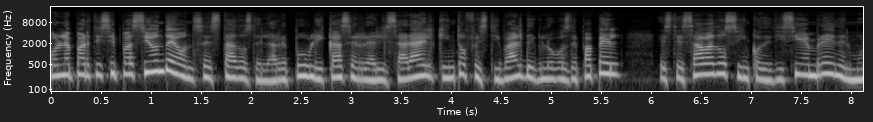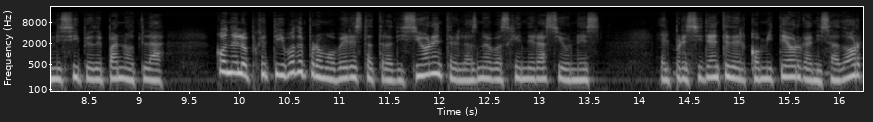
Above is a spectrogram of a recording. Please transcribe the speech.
Con la participación de 11 estados de la República se realizará el quinto Festival de Globos de Papel este sábado 5 de diciembre en el municipio de Panotla, con el objetivo de promover esta tradición entre las nuevas generaciones. El presidente del comité organizador,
